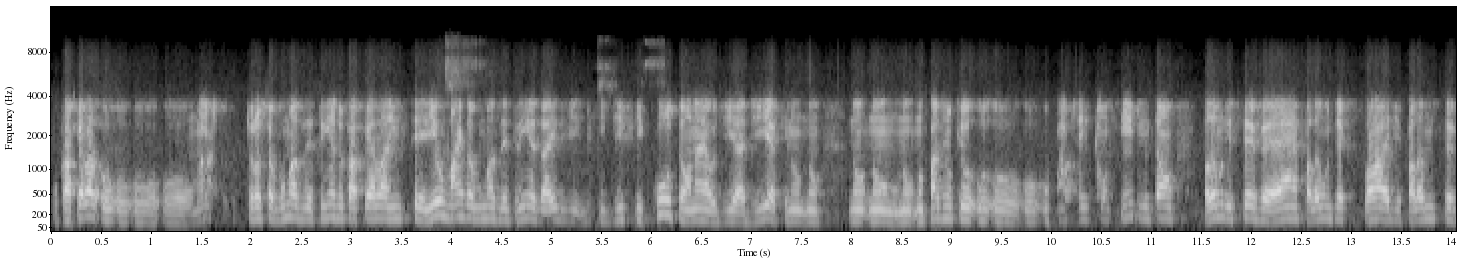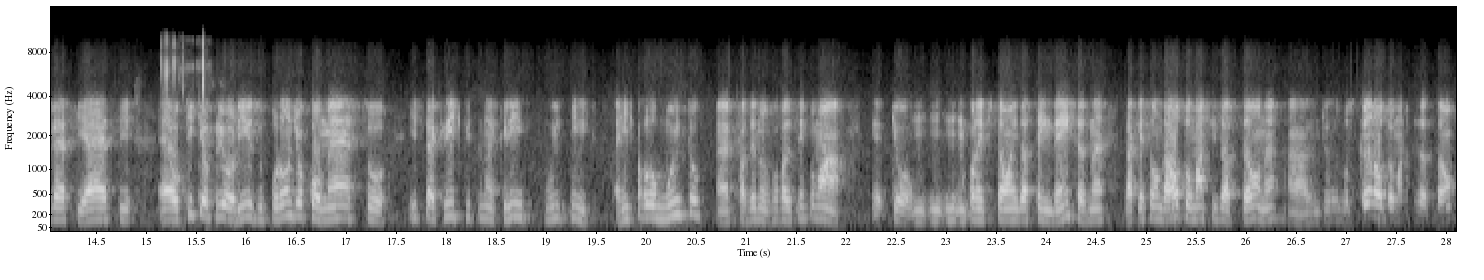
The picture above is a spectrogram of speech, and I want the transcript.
o Capela, o, o, o, Marcos trouxe algumas letrinhas, o Capela inseriu mais algumas letrinhas aí de, de, que dificultam né, o dia a dia, que não, não, não, não, não fazem o que o, papo seja tão simples. Então, falamos de CVE, falamos de exploit, falamos de CVFS, é, o que, que eu priorizo, por onde eu começo, isso é crítico, isso não é crítico, enfim. A gente falou muito, é, fazendo, vou fazer sempre uma que uma conexão aí das tendências, né, da questão da automatização, né, as empresas buscando automatização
